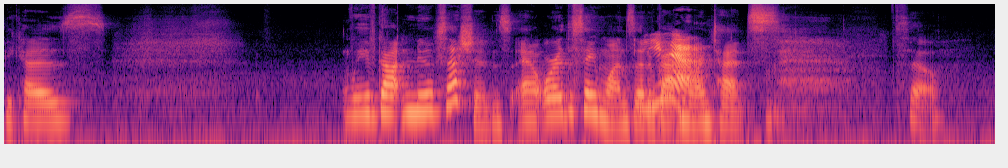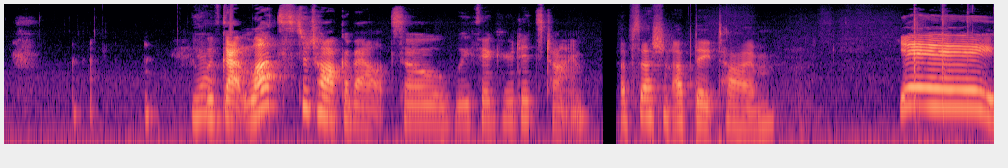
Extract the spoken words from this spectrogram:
because we've gotten new obsessions, uh, or the same ones that have gotten more intense. So, Yeah. We've got lots to talk about, so we figured it's time. obsession update time. Yay!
